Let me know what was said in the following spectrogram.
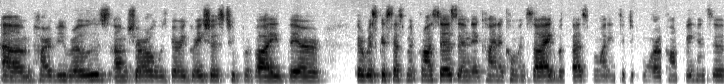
um, Harvey Rose, um, Cheryl was very gracious to provide their, their risk assessment process. And it kind of coincide with us wanting to do more comprehensive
